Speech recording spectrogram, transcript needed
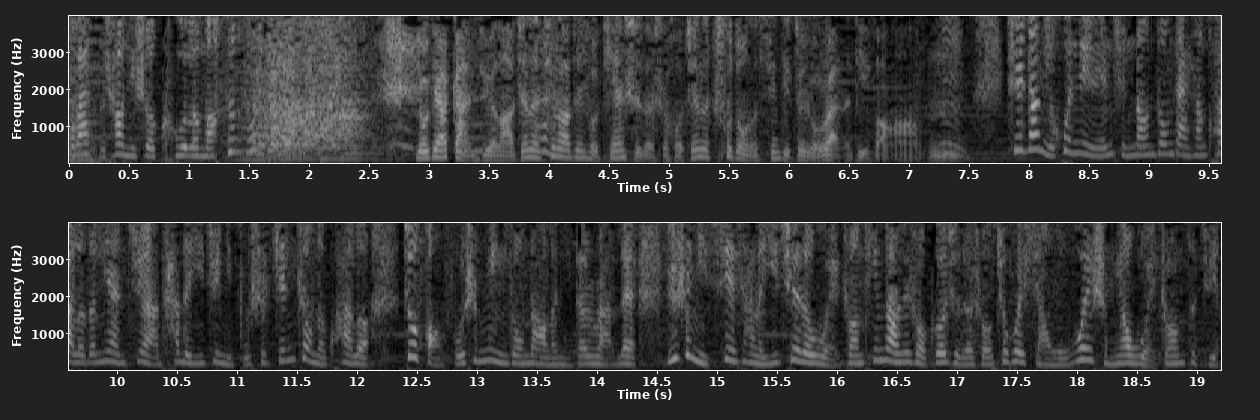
我把子超你说哭了吗？有点感觉了，真的听到这首《天使》的时候，真的触动了心底最柔软的地方啊。嗯，其实当你混进人群当中，戴上快乐的面具啊，他的一句“你不是真正的快乐”，就仿佛是命中到了你的软肋。于是你卸下了一切的伪装，听到这首歌曲的时候，就会想：我为什么要伪装自己，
